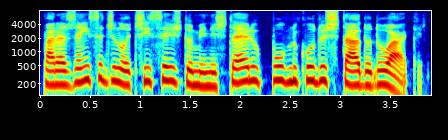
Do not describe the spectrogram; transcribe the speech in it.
para a Agência de Notícias do Ministério Público do Estado do Acre.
